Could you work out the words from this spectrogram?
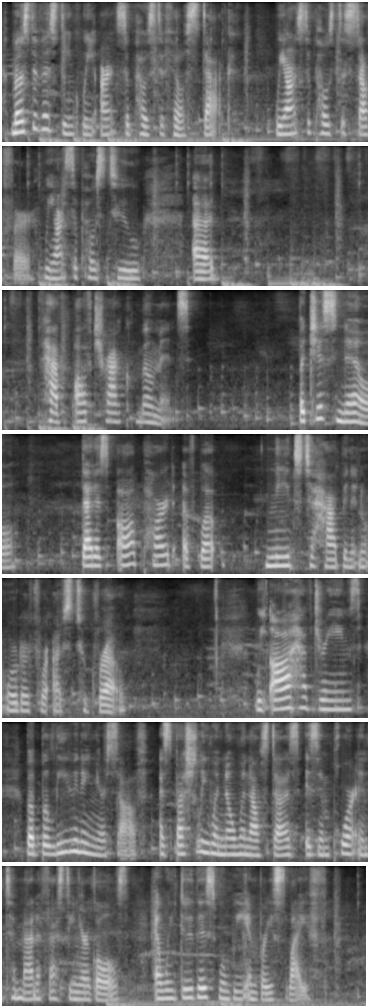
Most of us think we aren't supposed to feel stuck. We aren't supposed to suffer. We aren't supposed to uh, have off track moments. But just know that is all part of what needs to happen in order for us to grow. We all have dreams, but believing in yourself, especially when no one else does, is important to manifesting your goals. And we do this when we embrace life.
